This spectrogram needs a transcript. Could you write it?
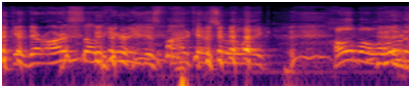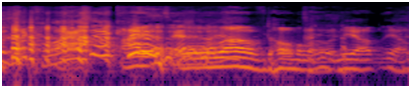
Okay, there are some hearing this podcast who are like, Home Alone is a classic. I loved Home Alone. Yep, yep.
